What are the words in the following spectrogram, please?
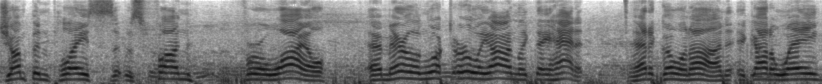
jumping place. It was fun for a while. And Maryland looked early on like they had it, had it going on. It got away.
